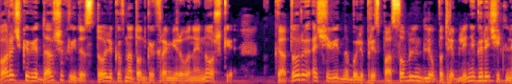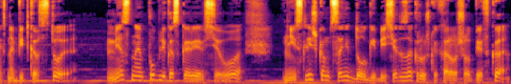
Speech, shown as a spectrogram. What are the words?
Парочка видавших вида столиков на тонкой хромированной ножке, которые, очевидно, были приспособлены для употребления горячительных напитков стоя. Местная публика, скорее всего, не слишком ценит долгие беседы за кружкой хорошего пивка,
